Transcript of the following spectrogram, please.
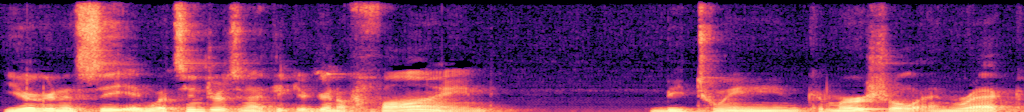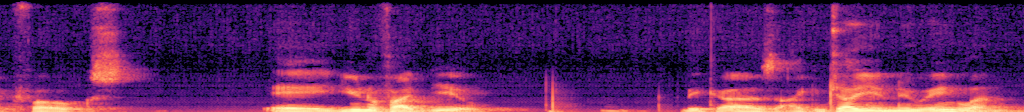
you're going to see, and what's interesting, I think you're going to find between commercial and rec folks a unified view. Because I can tell you in New England,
